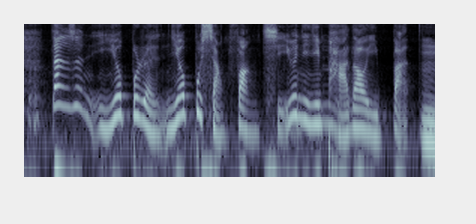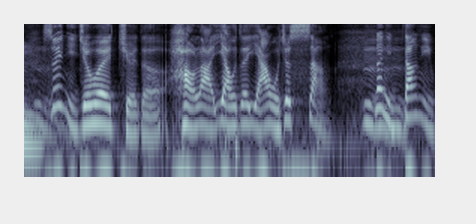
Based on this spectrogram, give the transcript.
但是你又不忍，你又不想放弃，因为你已经爬到一半，嗯，所以你就会觉得好啦，咬着牙我就上。嗯那你当你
